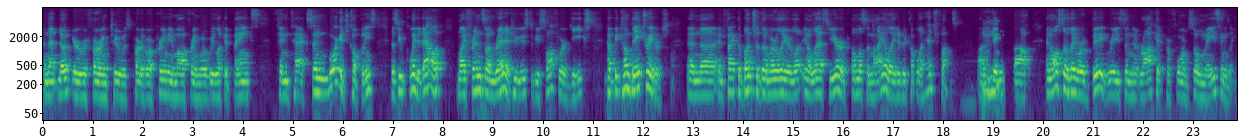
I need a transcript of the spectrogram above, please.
And that note you're referring to is part of our premium offering where we look at banks, fintechs, and mortgage companies. As you pointed out, my friends on Reddit who used to be software geeks have become day traders. And uh, in fact, a bunch of them earlier, you know, last year almost annihilated a couple of hedge funds on Mhm. GameStop. And also, they were a big reason that Rocket performed so amazingly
